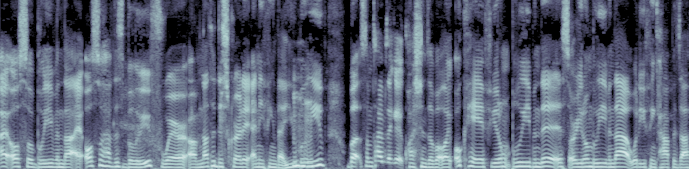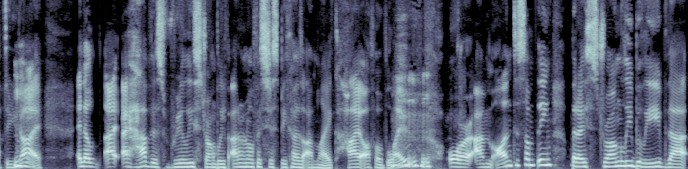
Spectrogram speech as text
I also believe in that. I also have this belief where, um, not to discredit anything that you mm-hmm. believe, but sometimes I get questions about, like, okay, if you don't believe in this or you don't believe in that, what do you think happens after you mm-hmm. die? And I, I have this really strong belief. I don't know if it's just because I'm like high off of life or I'm on to something, but I strongly believe that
